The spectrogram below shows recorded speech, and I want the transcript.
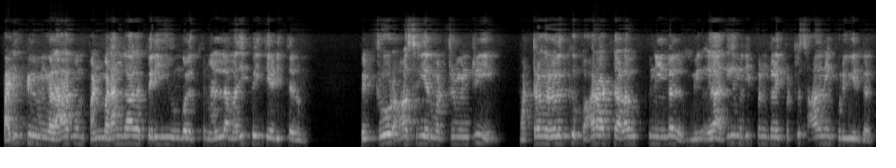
படிப்பில் உங்கள் ஆர்வம் பன்மடங்காக பெருகி உங்களுக்கு நல்ல மதிப்பை தேடித்தரும். பெற்றோர் ஆசிரியர் மட்டுமின்றி மற்றவர்களுக்கு பாராட்டு அளவுக்கு நீங்கள் மிக அதிக மதிப்பெண்களை பெற்று சாதனை புரிவீர்கள்.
